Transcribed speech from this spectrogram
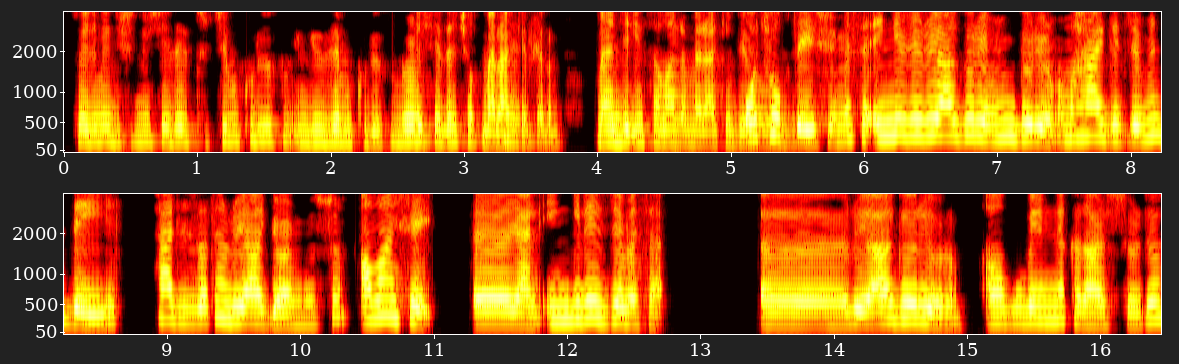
söylemeyi düşündüğün şeyleri Türkçe mi kuruyorsun, İngilizce mi kuruyorsun? Böyle şeyleri çok merak Hı. ederim. Bence insanlar da merak ediyor O çok olabilir. değişiyor. Mesela İngilizce rüya görüyor muyum? Görüyorum ama her gece mi? Değil. Her gece zaten rüya görmüyorsun. Ama şey e, yani İngilizce mesela e, rüya görüyorum. Ama bu benim ne kadar sürdü?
